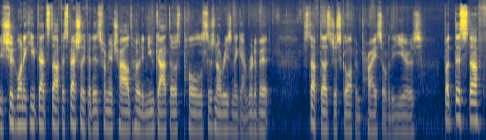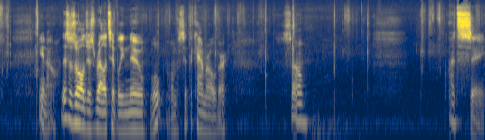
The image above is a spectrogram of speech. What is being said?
you should want to keep that stuff, especially if it is from your childhood and you got those pulls. There's no reason to get rid of it. Stuff does just go up in price over the years. But this stuff, you know, this is all just relatively new. Oop, almost hit the camera over. So, let's see.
